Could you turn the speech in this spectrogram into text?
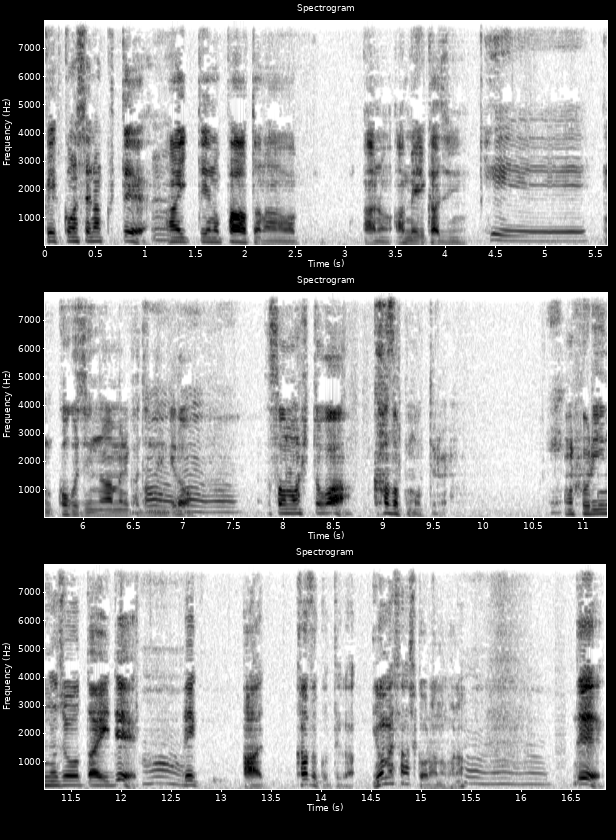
結婚してなくて、うん。相手のパートナーはあのアメリカ人。へえ黒人のアメリカ人なんやけど、うんうんうん。その人は家族持ってる。不倫の状態でであ家族っていうか嫁さんしかおらんのかな、うんうん。で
